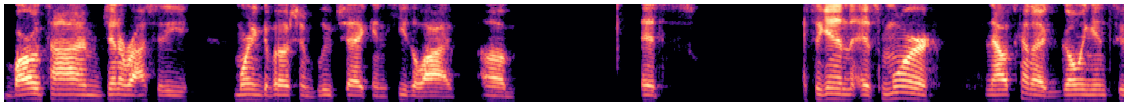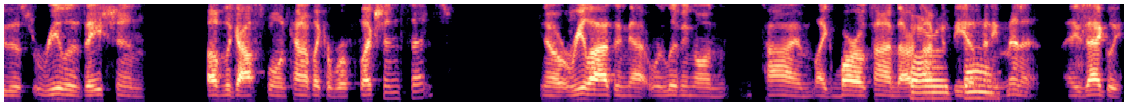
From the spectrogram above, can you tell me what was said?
Borrowed Time, Generosity, Morning Devotion, Blue Check, and He's Alive. Um, it's it's again, it's more now. It's kind of going into this realization of the gospel and kind of like a reflection sense. You know, realizing that we're living on time, like borrowed time, that our time Borrowed could be up any minute. Exactly,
